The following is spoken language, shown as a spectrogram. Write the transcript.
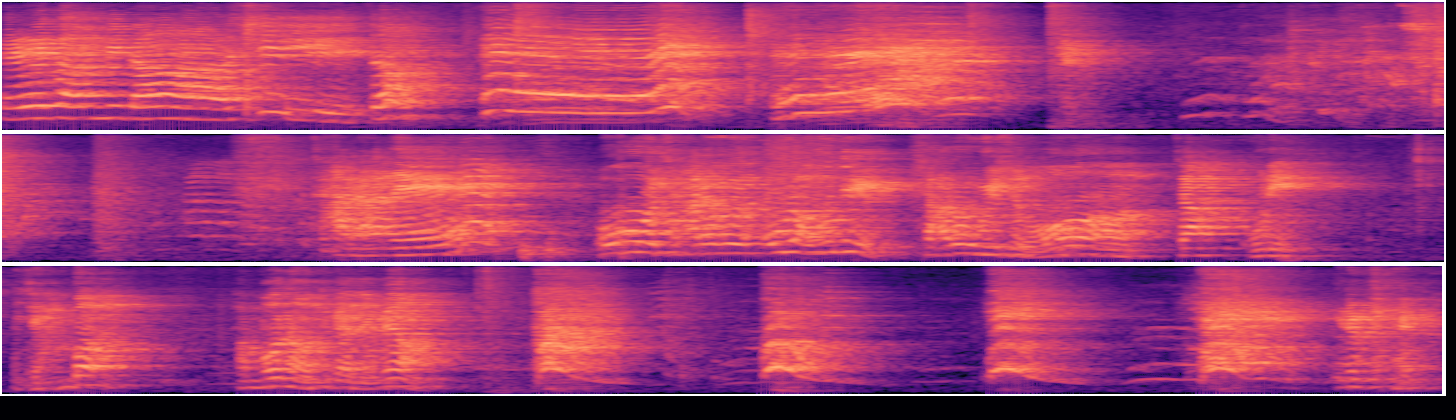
해 갑니다. 시작. 해. 해. 잘하네. 오, 잘하고, 오, 아버님, 잘하고 계셔. 어, 자, 우리, 이제 한 번, 한 번은 어떻게 하냐면, 이렇게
